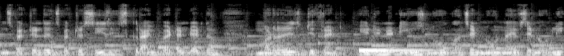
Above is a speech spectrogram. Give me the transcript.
inspector and the inspector sees his crime pattern that the murderer is different. He didn't use no guns and no knives and only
